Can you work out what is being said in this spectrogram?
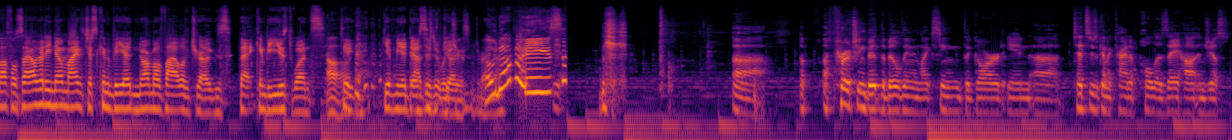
Waffles, I already know mine's just gonna be a normal vial of drugs that can be used once Oh, to okay. give me a Yeah, dosage of drugs. yours right oh now. no, please! uh, a- approaching bit the building and like seeing the guard in, uh, Tetsu's gonna kind of pull a Zeha and just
